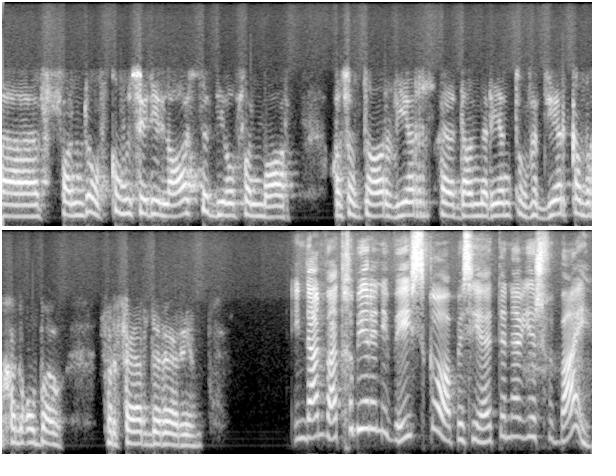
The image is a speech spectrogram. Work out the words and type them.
uh van of kom ons sê die laaste deel van Maart asof daar weer uh, dan reën of dit weer kan begin opbou vir verdere reën. En dan wat gebeur in die Wes-Kaap as die hitte nou eers verby?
